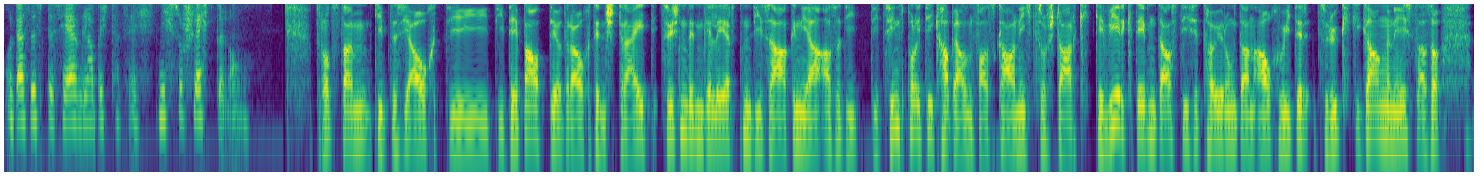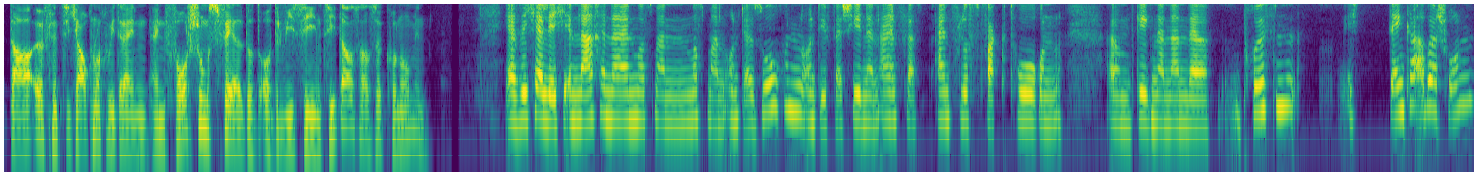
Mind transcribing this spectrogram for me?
Und das ist bisher, glaube ich, tatsächlich nicht so schlecht gelungen. Trotzdem gibt es ja auch die, die Debatte oder auch den Streit zwischen den Gelehrten, die sagen, ja, also die, die Zinspolitik habe allenfalls gar nicht so stark gewirkt, eben dass diese Teuerung dann auch wieder zurückgegangen ist. Also da öffnet sich auch noch wieder ein, ein Forschungsfeld. Oder, oder wie sehen Sie das als Ökonomin? Ja, sicherlich im Nachhinein muss man, muss man untersuchen und die verschiedenen Einfluss, Einflussfaktoren ähm, gegeneinander prüfen. Ich denke aber schon,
